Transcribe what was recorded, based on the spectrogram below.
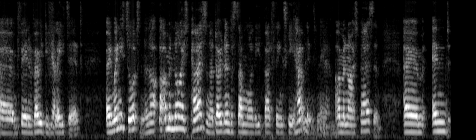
um, feeling very deflated. And when you talk to them, they're like, "But I'm a nice person. I don't understand why these bad things keep happening to me. Yeah. I'm a nice person." Um, and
